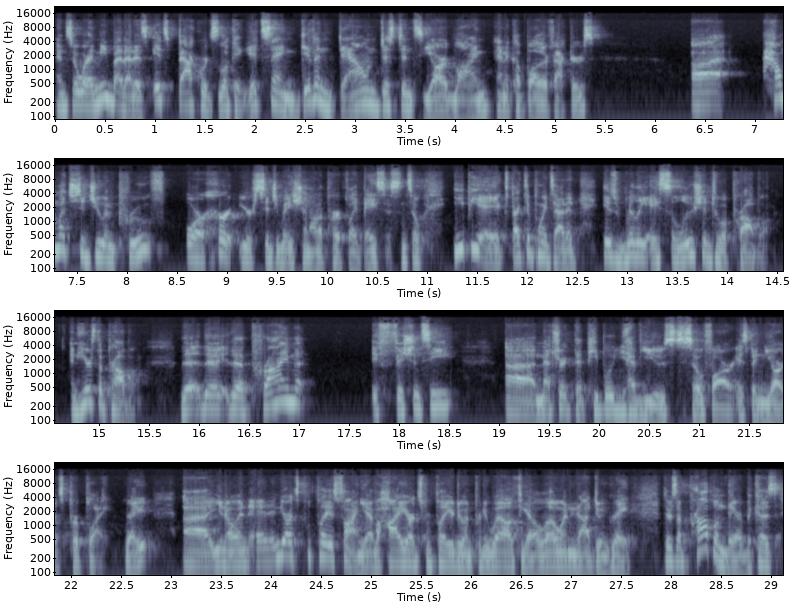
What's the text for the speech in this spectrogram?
And so what I mean by that is it's backwards looking. It's saying given down distance yard line and a couple other factors, uh, how much did you improve or hurt your situation on a per play basis? And so EPA, expected points added, is really a solution to a problem. And here's the problem: the the the prime efficiency uh, metric that people have used so far has been yards per play, right? Uh, you know, and, and yards per play is fine. You have a high yards per play, you're doing pretty well. If you got a low one, you're not doing great. There's a problem there because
